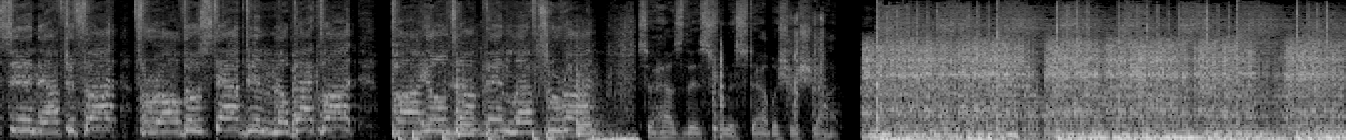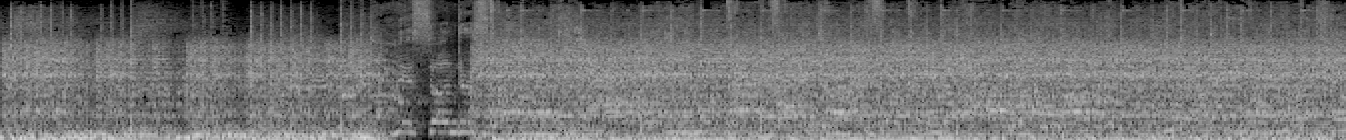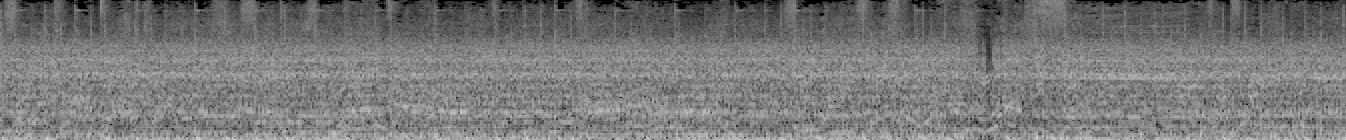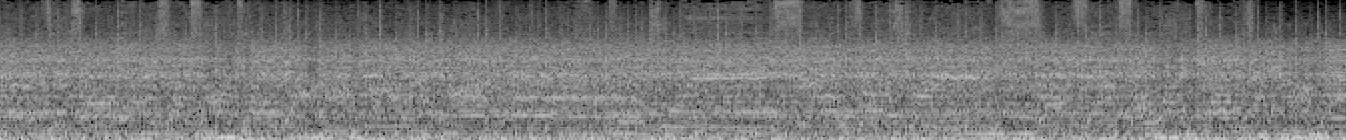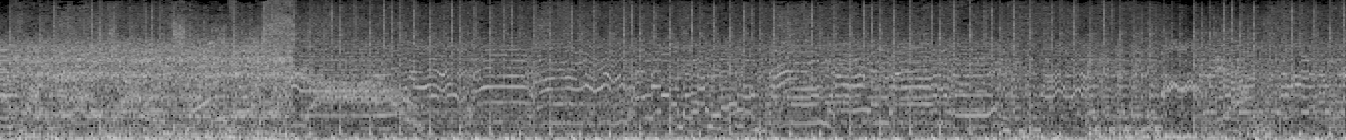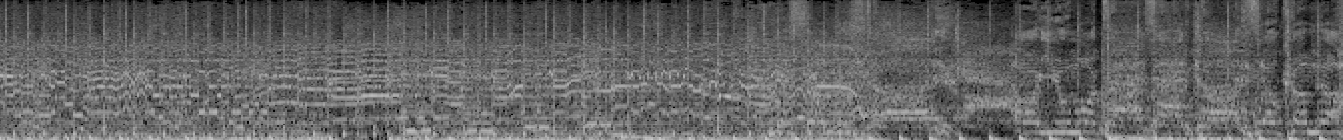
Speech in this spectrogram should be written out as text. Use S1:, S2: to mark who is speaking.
S1: just an afterthought For all those stabbed in the back lot, Piled up and left to rot So how's this for an establishing shot? No.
